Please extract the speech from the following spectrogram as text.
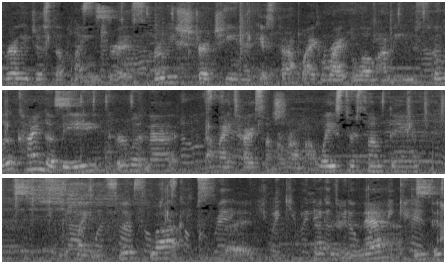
really just a plain dress, really stretchy and it gets stopped like right below my knees. It look kind of big or whatnot. I might tie something around my waist or something flip flops, but than that, I think this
